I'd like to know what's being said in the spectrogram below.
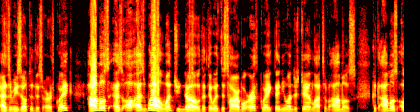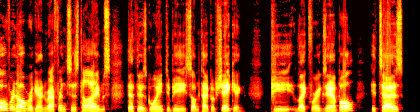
as a result of this earthquake. Amos as as well. Once you know that there was this horrible earthquake, then you understand lots of Amos, because Amos over and over again references times that there's going to be some type of shaking. P, like for example, it says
